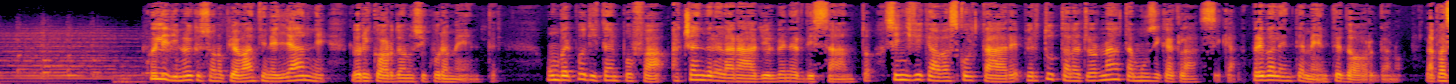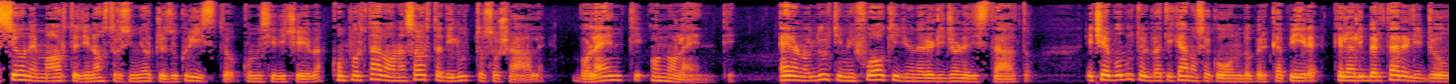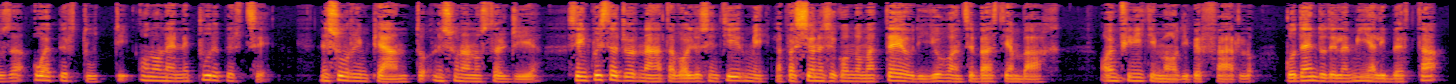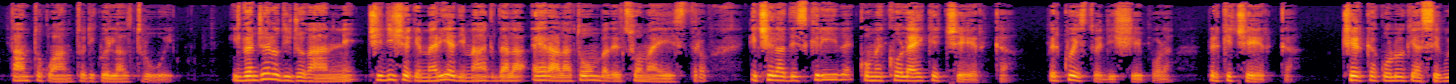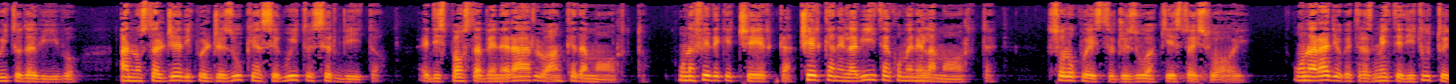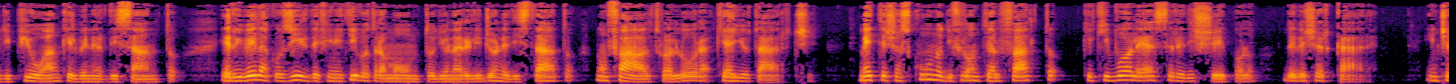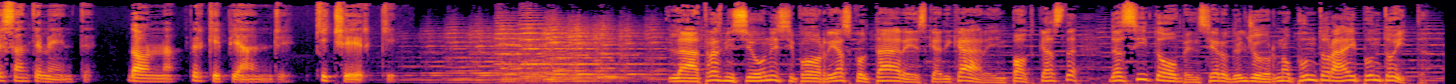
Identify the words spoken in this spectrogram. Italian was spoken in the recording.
Quelli di noi che sono più avanti negli anni lo ricordano sicuramente. Un bel po' di tempo fa accendere la radio il venerdì santo significava ascoltare per tutta la giornata musica classica, prevalentemente d'organo. La passione e morte di nostro Signor Gesù Cristo, come si diceva, comportava una sorta di lutto sociale, volenti o nolenti. Erano gli ultimi fuochi di una religione di Stato e ci è voluto il Vaticano II per capire che la libertà religiosa o è per tutti o non è neppure per sé. Nessun rimpianto, nessuna nostalgia. Se in questa giornata voglio sentirmi la passione secondo Matteo di Johann Sebastian Bach, ho infiniti modi per farlo, godendo della mia libertà tanto quanto di quella altrui. Il Vangelo di Giovanni ci dice che Maria di Magdala era alla tomba del suo maestro e ce la descrive come colei che cerca. Per questo è discepola, perché cerca. Cerca colui che ha seguito da vivo, ha nostalgia di quel Gesù che ha seguito e servito, è disposta a venerarlo anche da morto. Una fede che cerca, cerca nella vita come nella morte. Solo questo Gesù ha chiesto ai suoi. Una radio che trasmette di tutto e di più anche il venerdì santo e rivela così il definitivo tramonto di una religione di Stato non fa altro allora che aiutarci mette ciascuno di fronte al fatto che chi vuole essere discepolo deve cercare, incessantemente. Donna, perché piangi? Chi cerchi? La trasmissione si può riascoltare e scaricare in podcast dal sito pensierodelgiorno.rai.it.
